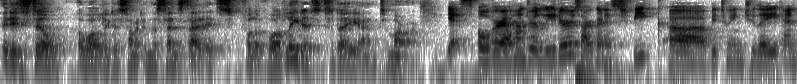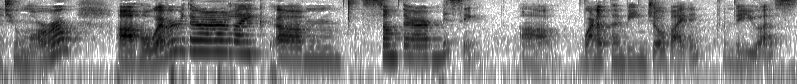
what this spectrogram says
it is still a world leaders summit in the sense that it's full of world leaders today and tomorrow. Yes, over 100 leaders are going to speak uh, between today and tomorrow. Uh, however, there are like um, some that are missing. Uh, one of them being Joe Biden from the US.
